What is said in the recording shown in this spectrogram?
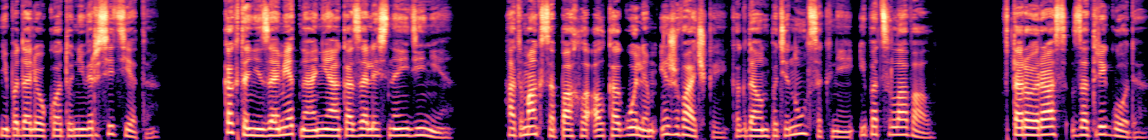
неподалеку от университета. Как-то незаметно они оказались наедине. От Макса пахло алкоголем и жвачкой, когда он потянулся к ней и поцеловал. Второй раз за три года.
